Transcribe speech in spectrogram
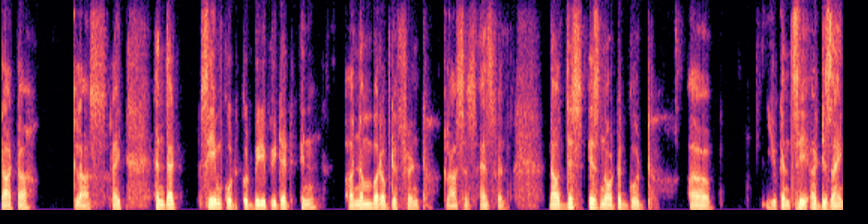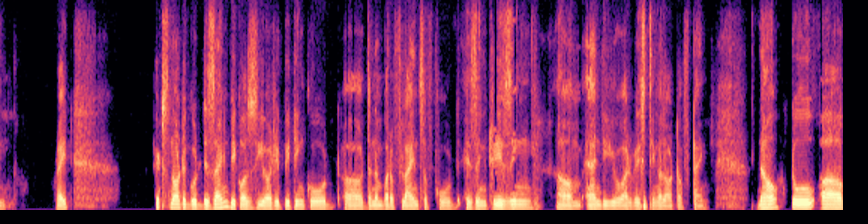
Tata class, right? And that same code could be repeated in a number of different classes as well. Now, this is not a good, uh, you can say a design, right? It's not a good design because you are repeating code, uh, the number of lines of code is increasing um, and you are wasting a lot of time. Now to, uh,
